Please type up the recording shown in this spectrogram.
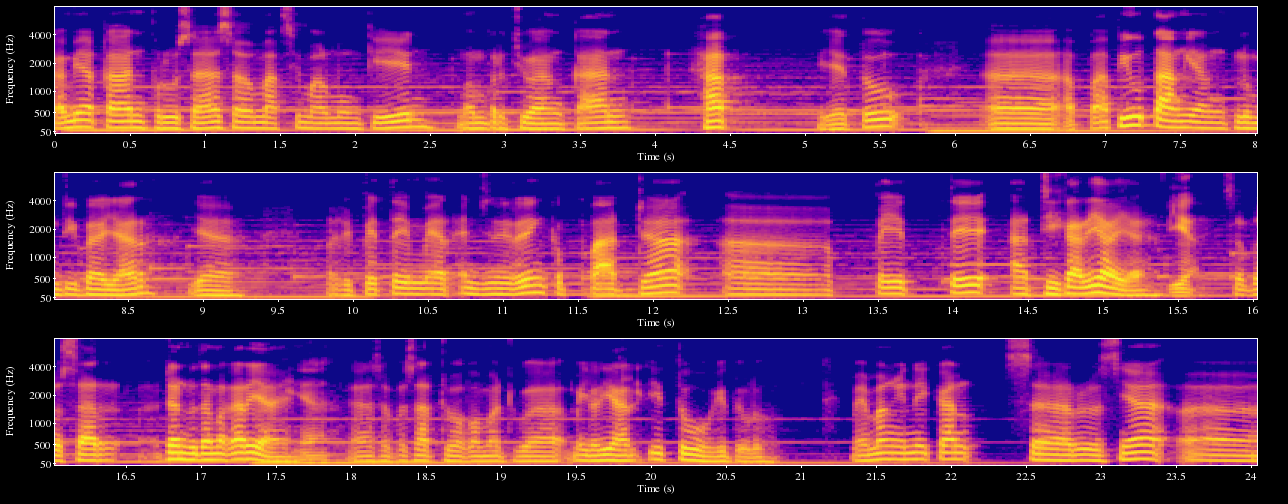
Kami akan berusaha semaksimal mungkin memperjuangkan hak yaitu eh, apa piutang yang belum dibayar ya dari PT Mer Engineering kepada eh, PT Adikarya ya. Iya. Sebesar dan utama karya ya. ya sebesar 2,2 miliar itu gitu loh. Memang ini kan seharusnya eh,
